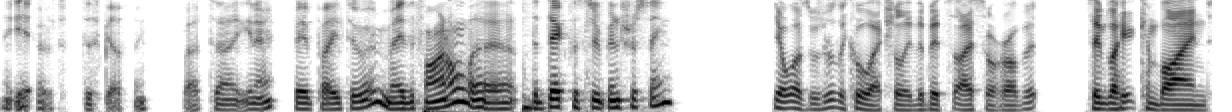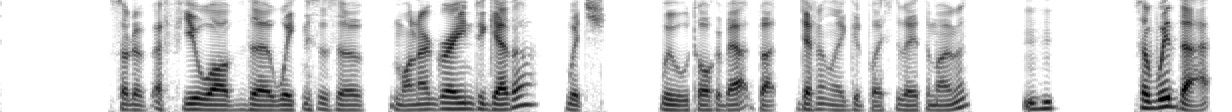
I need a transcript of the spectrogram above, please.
Yeah, it was disgusting. But uh, you know, fair play to him. Made the final. Uh, the deck was super interesting. Yeah, it was. It was really cool, actually. The bits I saw of it seemed like it combined sort of a few of the weaknesses of mono green together, which we will talk about, but definitely a good place to be at the moment. Mhm. So, with that,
